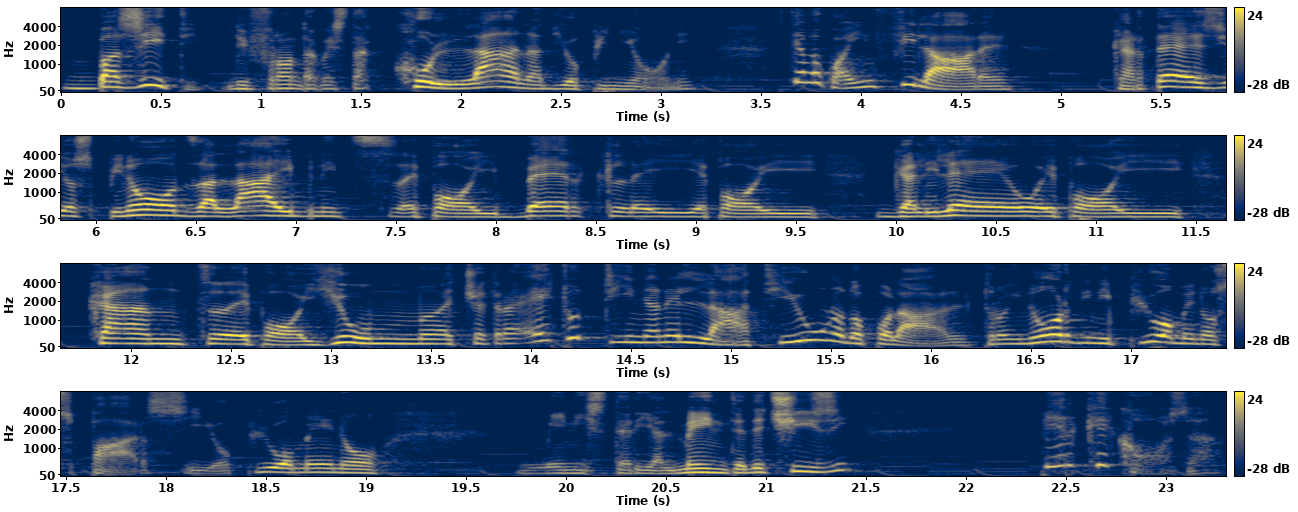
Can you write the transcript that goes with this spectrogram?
basiti di fronte a questa collana di opinioni, stiamo qua a infilare Cartesio, Spinoza, Leibniz e poi Berkeley e poi Galileo e poi Kant e poi Hume, eccetera, e tutti inanellati uno dopo l'altro in ordini più o meno sparsi o più o meno ministerialmente decisi. Per che cosa?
